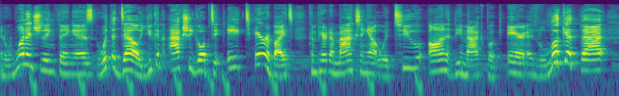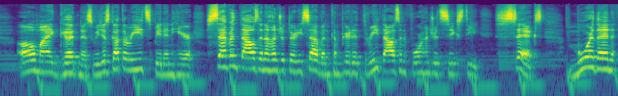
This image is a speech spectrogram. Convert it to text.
And one interesting thing is with the Dell, you can actually go up to eight terabytes compared to maxing out with two on the MacBook Air. And look at that. Oh my goodness, we just got the read speed in here. 7,137 compared to 3,466. More than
